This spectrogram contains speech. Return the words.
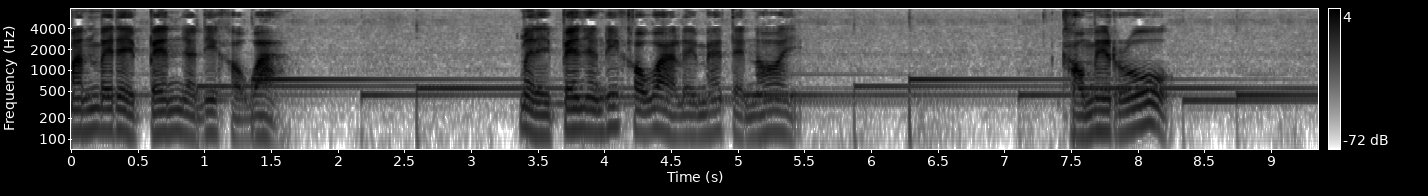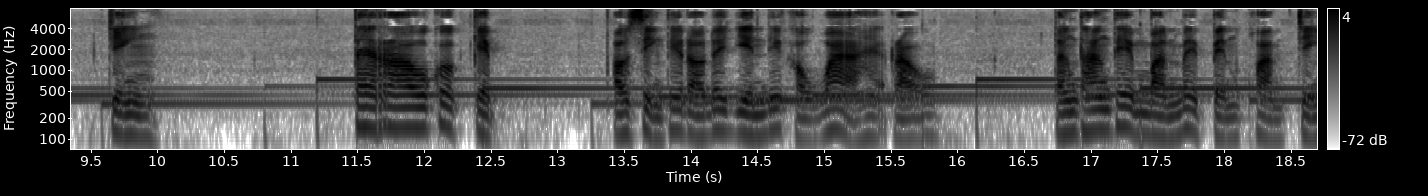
มันไม่ได้เป็นอย่างที่เขาว่า ไม่ได้เป็นอย่างที่เขาว่าเลยแม้แต่น้อย เขาไม่รู้ จริง แต่เราก็เก็บเอาสิ่งที่เราได้ยินที่เขาว่าให้เราทั้งๆทที่มันไม่เป็นความจริง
